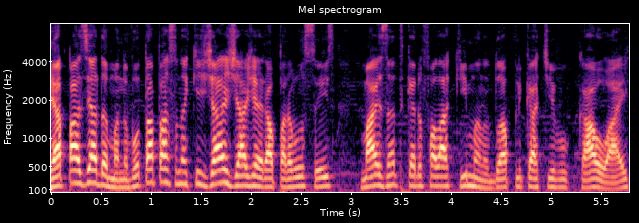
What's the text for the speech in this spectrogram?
E rapaziada, mano, eu vou estar tá passando aqui já já geral para vocês, mas antes quero falar aqui, mano, do aplicativo Kawaii.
